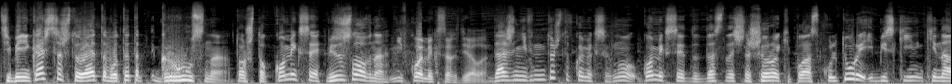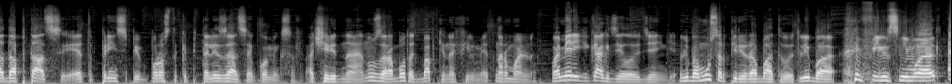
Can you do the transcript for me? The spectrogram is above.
Тебе не кажется, что это вот это грустно? То, что комиксы, безусловно, Не в комиксах дело. даже не, не то, что в комиксах, ну, комиксы это достаточно широкий пласт культуры и без ки- киноадаптации. Это, в принципе, просто капитализация комиксов. Очередная. Ну, заработать бабки на фильме. Это нормально. В Америке как делают деньги? Либо мусор перерабатывают, либо фильм снимают.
